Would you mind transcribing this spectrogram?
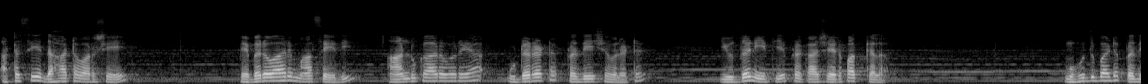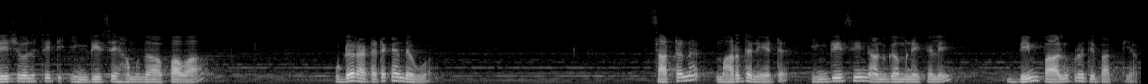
අටසේ දහට වර්ෂයේ පෙබරවාරි මාසේදී ආණ්ඩුකාරවරයා උඩරට ප්‍රදේශවලට යුද්ධ නීතිය ප්‍රකාශයට පත් කළා. මුහුදු බඩ ප්‍රදේශවල සිටි ඉංග්‍රීසි හමුදාව පවා උඩ රටට කැඳව්වා. සටන මර්ධනයට ඉංග්‍රීසින් අනුගමනය කළේ බිම් පාලු ප්‍රතිපත්තියක්.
